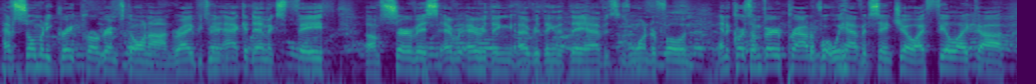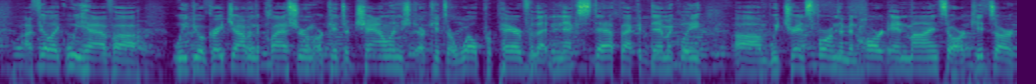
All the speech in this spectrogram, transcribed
have so many great programs going on, right? Between academics, faith, um, service, every, everything, everything that they have is, is wonderful, and and of course I'm very proud of what we have at St. Joe. I feel like uh, I feel like we have uh, we do a great job in the classroom. Our kids are challenged. Our kids are well prepared for that next step academically. Um, we transform them in heart and mind, so our kids are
